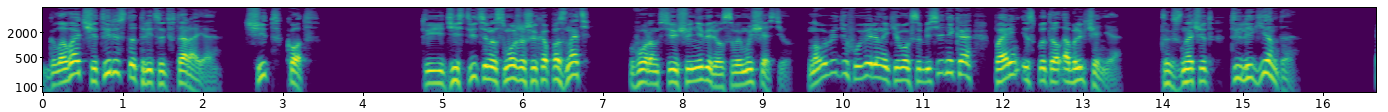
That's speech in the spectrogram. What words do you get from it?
Глава 432. Чит-код. «Ты действительно сможешь их опознать?» Ворон все еще не верил своему счастью, но, увидев уверенный кивок собеседника, парень испытал облегчение. «Так значит, ты легенда?»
